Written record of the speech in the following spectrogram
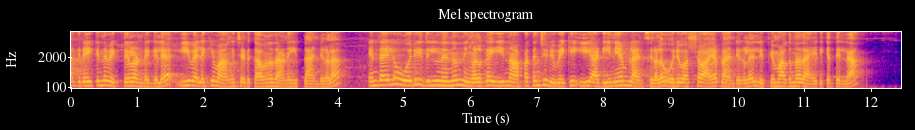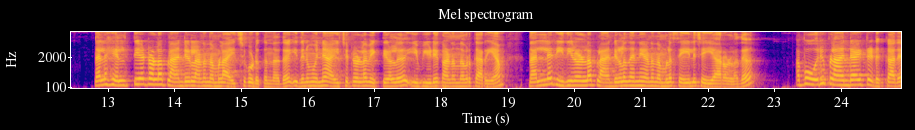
ആഗ്രഹിക്കുന്ന വ്യക്തികളുണ്ടെങ്കിൽ ഈ വിലയ്ക്ക് വാങ്ങിച്ചെടുക്കാവുന്നതാണ് ഈ പ്ലാന്റുകൾ എന്തായാലും ഒരു ഇതിൽ നിന്നും നിങ്ങൾക്ക് ഈ നാൽപ്പത്തഞ്ച് രൂപയ്ക്ക് ഈ അഡീനിയം പ്ലാന്റ്സുകൾ ഒരു വർഷമായ പ്ലാന്റുകൾ ലഭ്യമാകുന്നതായിരിക്കത്തില്ല. നല്ല ഹെൽത്തി ആയിട്ടുള്ള പ്ലാന്റുകളാണ് നമ്മൾ അയച്ചു കൊടുക്കുന്നത്. ഇതിനു മുന്നേ അയച്ചിട്ടുള്ള വ്യക്തികൾ ഈ വീഡിയോ കാണുന്നവർക്കറിയാം. നല്ല രീതിയിലുള്ള പ്ലാന്റുകൾ തന്നെയാണ് നമ്മൾ സെയിൽ ചെയ്യാറുള്ളത്. അപ്പോൾ ഒരു പ്ലാന്റായിട്ട് എടുക്കാതെ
